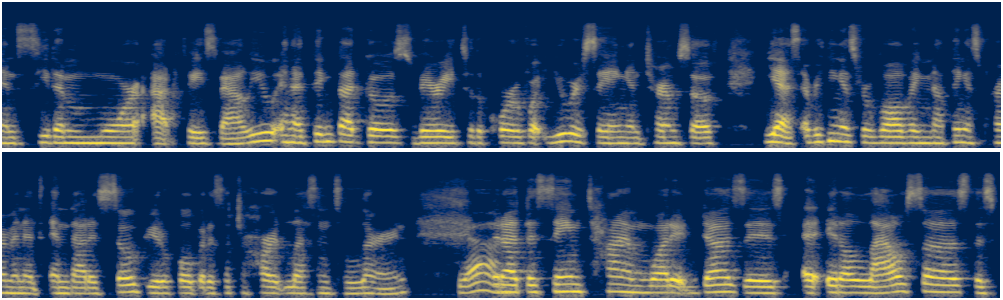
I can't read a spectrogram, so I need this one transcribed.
and see them more at face value. And I think that goes very to the core of what you were saying in terms of yes, everything is revolving, nothing is permanent, and that is so beautiful, but it's such a hard lesson to learn. Yeah. But at the same time, what it does is it allows us this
